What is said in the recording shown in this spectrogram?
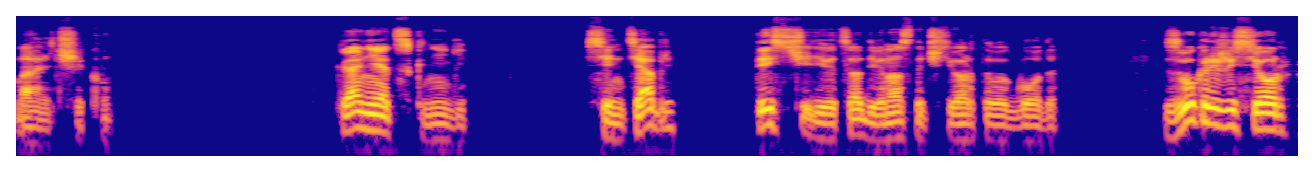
мальчику. Конец книги. Сентябрь 1994 года. Звукорежиссер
